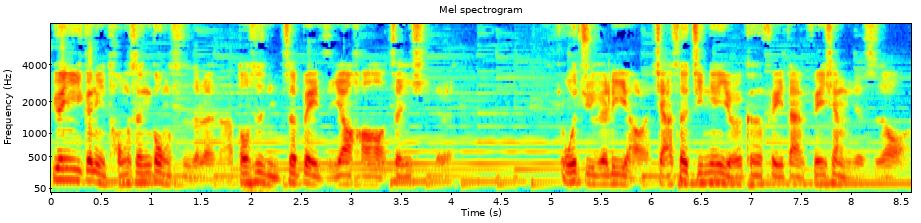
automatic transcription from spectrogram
愿意跟你同生共死的人啊，都是你这辈子要好好珍惜的人。我举个例好了，假设今天有一颗飞弹飞向你的时候，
